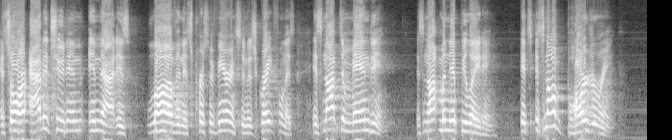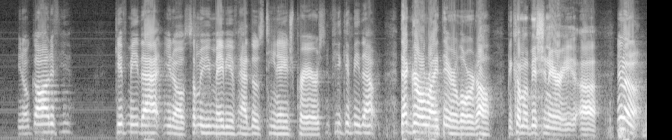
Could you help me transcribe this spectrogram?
And so our attitude in, in that is love and it's perseverance and it's gratefulness. It's not demanding, it's not manipulating, it's, it's not bartering. You know, God, if you give me that, you know, some of you maybe have had those teenage prayers. If you give me that, that girl right there, Lord, I'll become a missionary. Uh, no, no, no.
